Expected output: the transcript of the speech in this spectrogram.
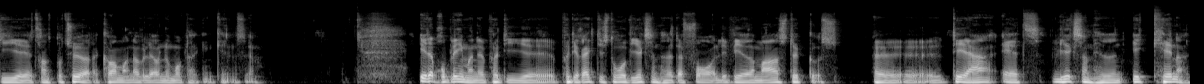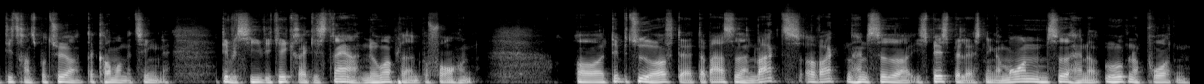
de øh, transportører, der kommer, når vi laver nummerpladegenkendelse. Et af problemerne på de, øh, på de rigtig store virksomheder, der får leveret meget stykgods, øh, det er, at virksomheden ikke kender de transportører, der kommer med tingene. Det vil sige, at vi kan ikke registrere nummerpladen på forhånd. Og det betyder ofte, at der bare sidder en vagt, og vagten han sidder i spidsbelastning. Om morgenen sidder han og åbner porten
